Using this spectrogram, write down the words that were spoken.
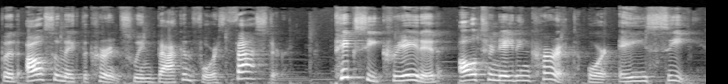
but also make the current swing back and forth faster. Pixii created alternating current, or AC.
